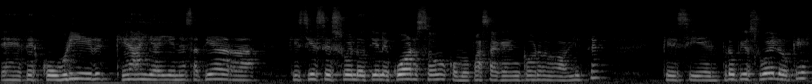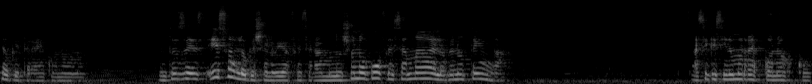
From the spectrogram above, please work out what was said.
es descubrir qué hay ahí en esa tierra, que si ese suelo tiene cuarzo, como pasa acá en Córdoba, ¿viste? Que si el propio suelo, ¿qué es lo que trae con uno? Entonces, eso es lo que yo le voy a ofrecer al mundo. Yo no puedo ofrecer nada de lo que no tenga. Así que si no me reconozco,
